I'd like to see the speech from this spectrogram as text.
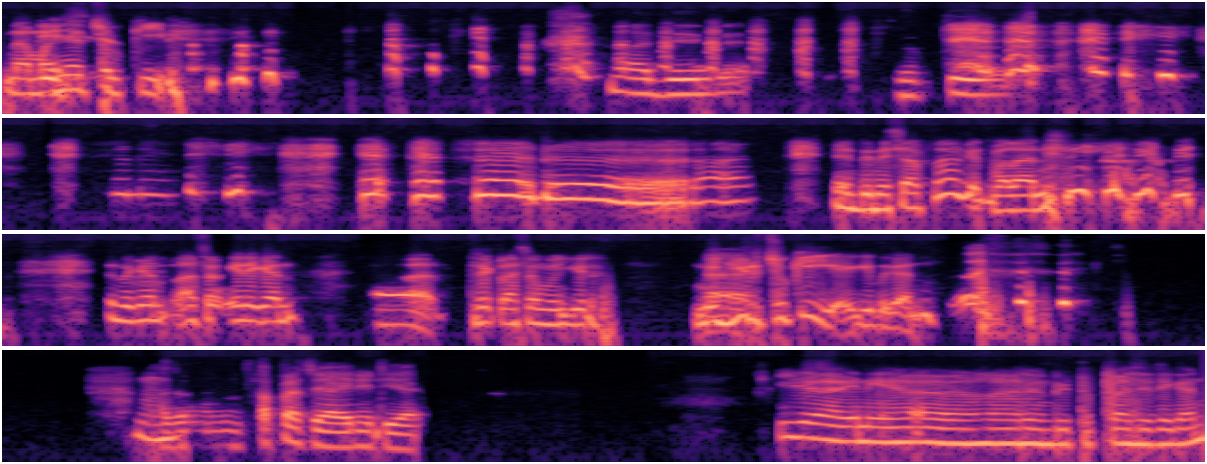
Namanya Iya. Juki. Anjir. Yuki. Aduh. Indonesia banget malah ini. itu kan langsung ini kan eh, Drake langsung mikir mikir Juki kayak gitu kan. Hmm. Langsung tebas ya ini dia. Iya ini eh, langsung ditebas itu kan.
